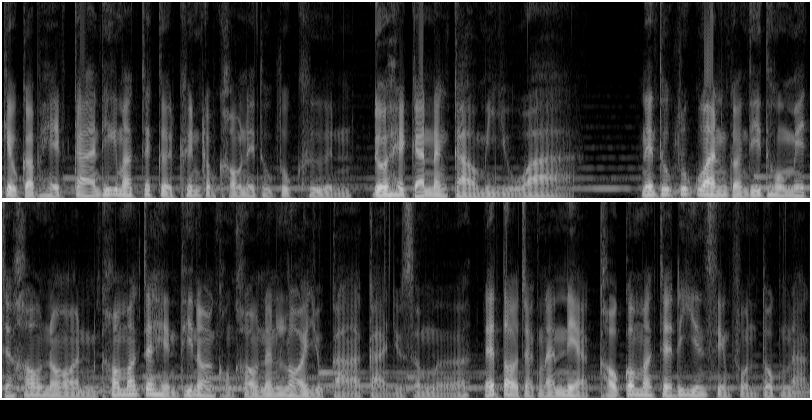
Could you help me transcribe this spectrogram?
เกี่ยวกับเหตุการณ์ที่มักจะเกิดขึ้นกับเขาในทุกๆคืน โดยเหตุการณ์ดังกล่าวมีอยู่ว่า ในทุกๆวันก่อนที่โทเมะจะเข้านอน เขามักจะเห็นที่นอนของเขานั้นลอยอยู่กลางอากาศอยู่เสมอ และต่อจากนั้นเนี่ยเขาก็มักจะได้ยินเสียงฝนตกหนัก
